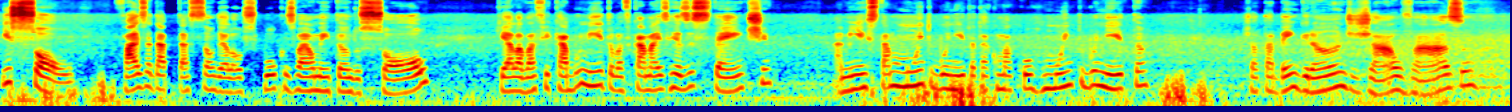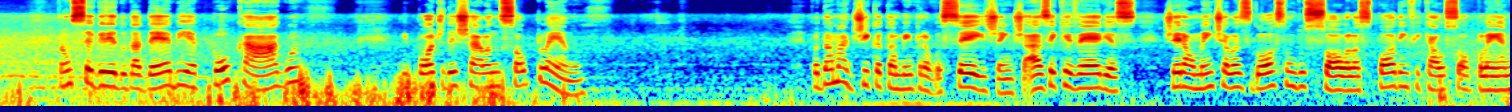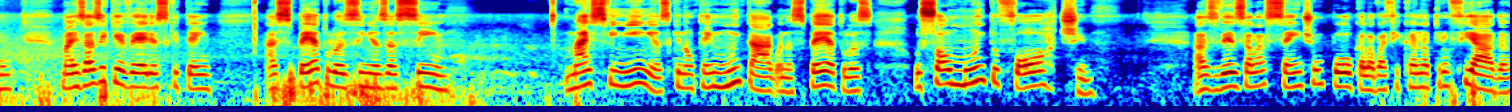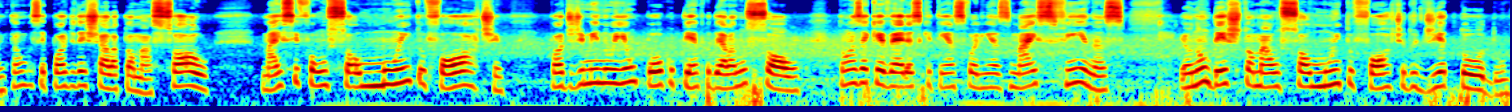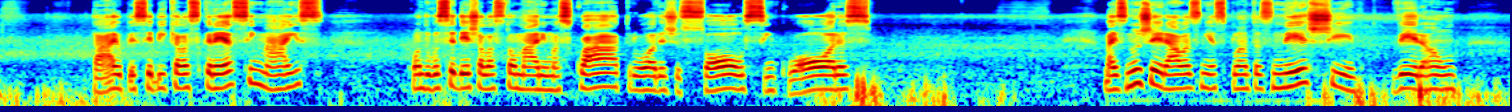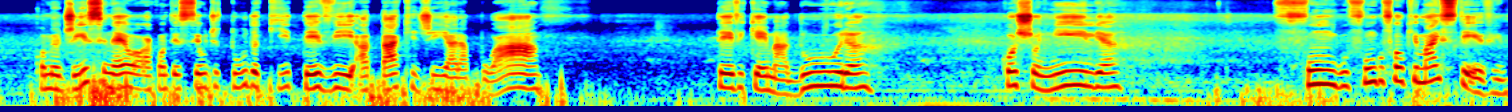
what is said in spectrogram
e sol. Faz a adaptação dela aos poucos, vai aumentando o sol, que ela vai ficar bonita, vai ficar mais resistente. A minha está muito bonita, tá com uma cor muito bonita. Já tá bem grande já o vaso. Então o segredo da Deb é pouca água e pode deixar ela no sol pleno. Vou dar uma dica também para vocês, gente. As equevérias, geralmente elas gostam do sol, elas podem ficar ao sol pleno, mas as equevérias que têm as pétulazinhas assim, mais fininhas, que não tem muita água nas pétalas, o sol muito forte, às vezes ela sente um pouco, ela vai ficando atrofiada. Então você pode deixar ela tomar sol, mas se for um sol muito forte, pode diminuir um pouco o tempo dela no sol. Então as equevérias que têm as folhinhas mais finas, eu não deixo tomar o sol muito forte do dia todo, tá? Eu percebi que elas crescem mais quando você deixa elas tomarem umas 4 horas de sol, 5 horas. Mas no geral as minhas plantas neste verão como eu disse, né, aconteceu de tudo aqui. Teve ataque de arapuá, teve queimadura, cochonilha, fungo. Fungo foi o que mais teve.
